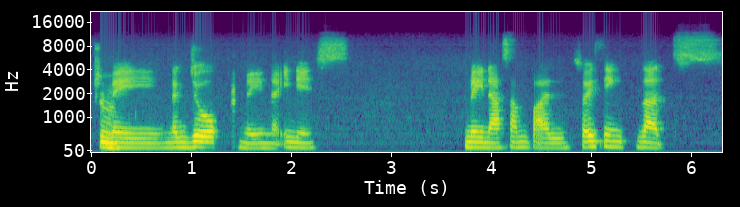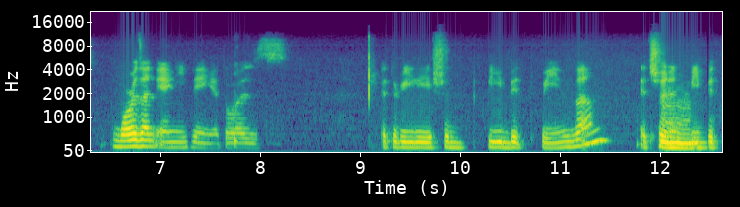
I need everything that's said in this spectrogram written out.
True. may nag-joke, may nainis, may nasampal. So I think that's more than anything, it was, it really should be between them. It shouldn't be, bet-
